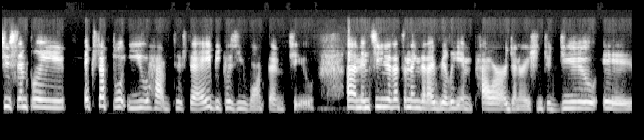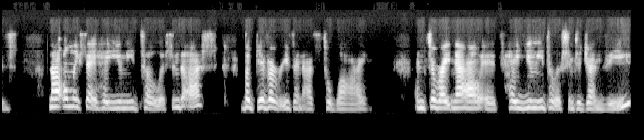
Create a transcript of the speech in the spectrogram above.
to simply accept what you have to say because you want them to. Um, and so, you know, that's something that I really empower our generation to do is not only say, hey, you need to listen to us, but give a reason as to why. And so right now it's, hey, you need to listen to Gen Z.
